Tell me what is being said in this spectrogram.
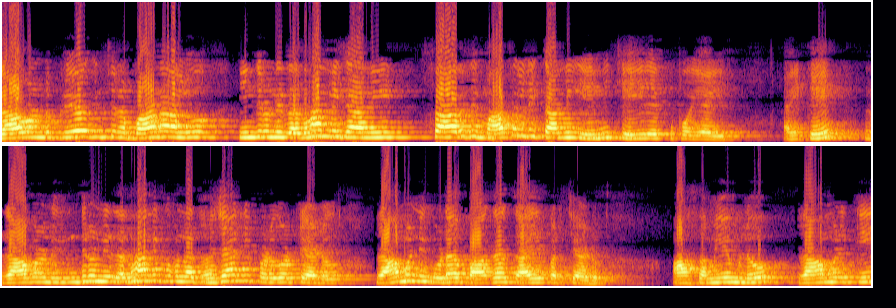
రావణుడు ప్రయోగించిన బాణాలు ఇంద్రుని రథాన్ని కానీ సారథి మాతల్ని కానీ ఏమీ చేయలేకపోయాయి. అయితే రావణుడు ఇంద్రుని రథానికి ఉన్న ధ్వజాన్ని పడగొట్టాడు. రాముణ్ణి కూడా బాగా గాయపరిచాడు. ఆ సమయంలో రామునికి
